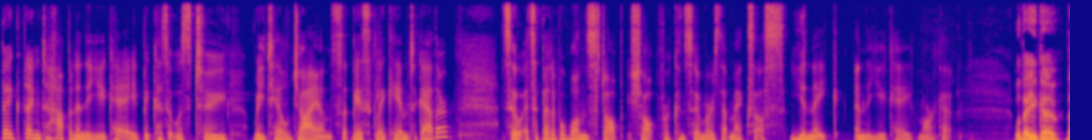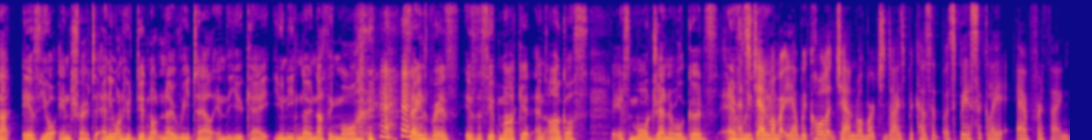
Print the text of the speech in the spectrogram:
big thing to happen in the UK because it was two retail giants that basically came together. So it's a bit of a one stop shop for consumers that makes us unique in the UK market. Well, there you go. That is your intro. To anyone who did not know retail in the UK, you need know nothing more. Sainsbury's is the supermarket, and Argos, it's more general goods, everything. It's general, yeah, we call it general merchandise because it's basically everything.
